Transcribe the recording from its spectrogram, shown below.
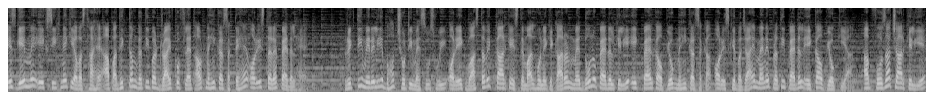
इस गेम में एक सीखने की अवस्था है, आप अधिकतम गति पर ड्राइव को फ्लैट आउट नहीं कर सकते हैं और इस तरह पैदल है। रिक्ति मेरे लिए बहुत छोटी महसूस हुई और एक वास्तविक कार के इस्तेमाल होने के कारण मैं दोनों पैडल के लिए एक पैर का उपयोग नहीं कर सका और इसके बजाय मैंने प्रति पैडल एक का उपयोग किया। अब फोजा चार के लिए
